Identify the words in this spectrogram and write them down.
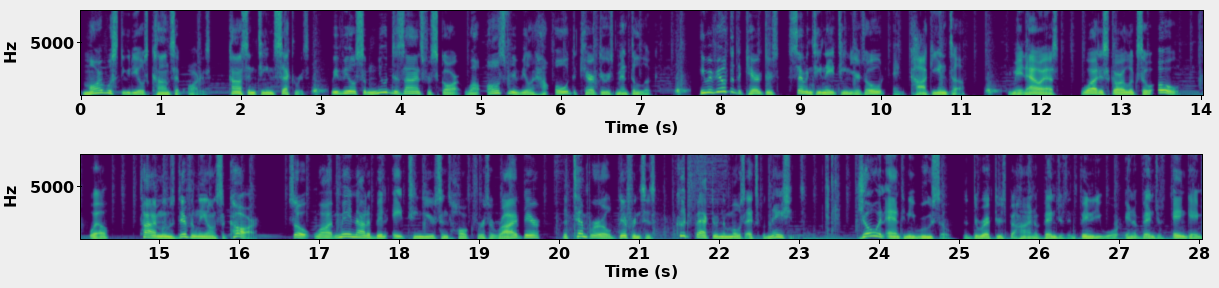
Marvel Studios concept artist Konstantin Sekaris revealed some new designs for Skaar while also revealing how old the character is meant to look. He revealed that the character is 17, 18 years old and cocky and tough. You may now ask, why does Skaar look so old? Well, time moves differently on Sakaar. So, while it may not have been 18 years since Hulk first arrived there, the temporal differences could factor into most explanations. Joe and Anthony Russo, the directors behind Avengers Infinity War and Avengers Endgame,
